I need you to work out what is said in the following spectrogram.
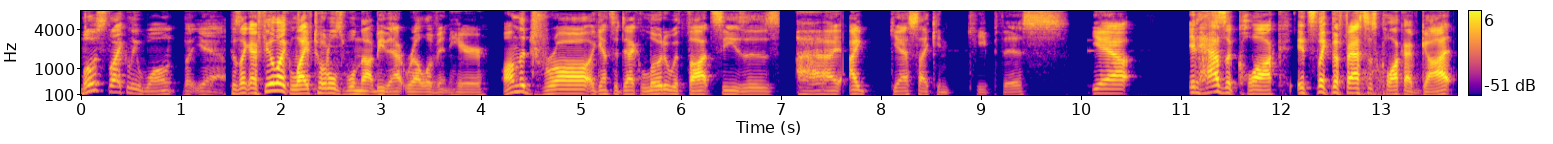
Most likely won't, but yeah. Because like I feel like life totals will not be that relevant here. On the draw against a deck loaded with Thoughtseizes, I I guess I can keep this. Yeah, it has a clock. It's like the fastest clock I've got.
